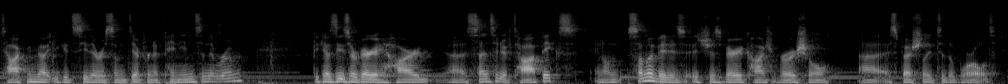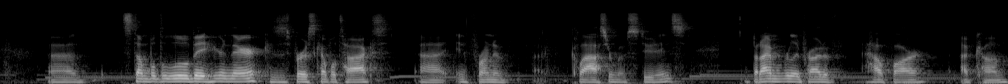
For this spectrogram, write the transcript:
talking about, you could see there were some different opinions in the room because these are very hard, uh, sensitive topics. And some of it is, is just very controversial, uh, especially to the world. Uh, stumbled a little bit here and there because his first couple talks uh, in front of a classroom of students. But I'm really proud of how far I've come.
